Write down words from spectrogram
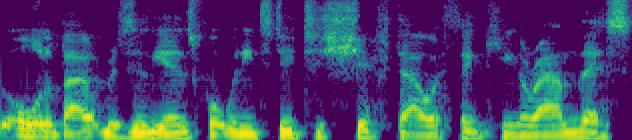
all about resilience, what we need to do to shift our thinking around this.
